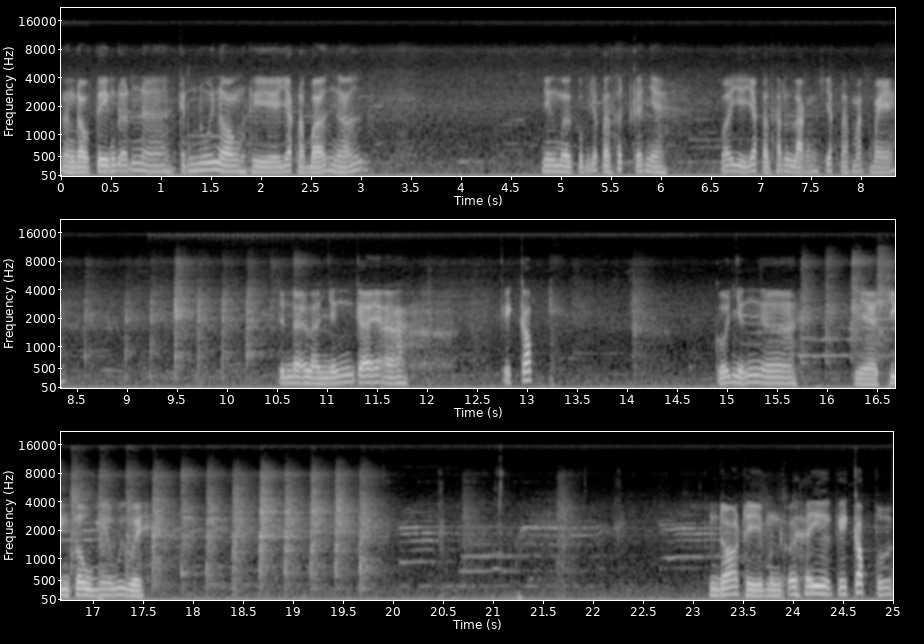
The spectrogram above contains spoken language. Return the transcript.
Lần đầu tiên đến à, cánh núi non thì rất là bỡ ngỡ Nhưng mà cũng rất là thích cả nhà Bởi vì rất là thanh lặng, rất là mát mẻ trên đây là những cái uh, cái cốc của những uh, nhà chuyên tu nha quý vị. Trên đó thì mình có thấy cái cốc của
